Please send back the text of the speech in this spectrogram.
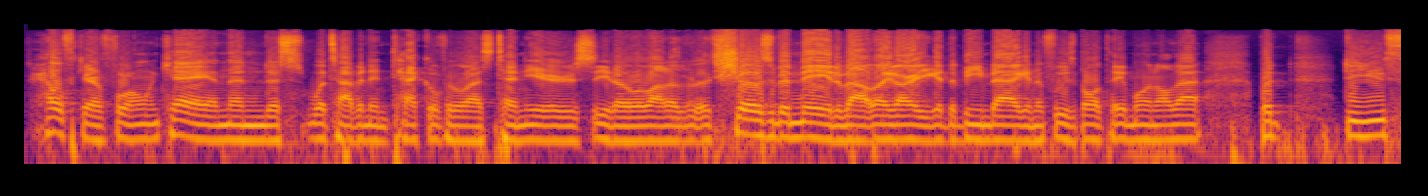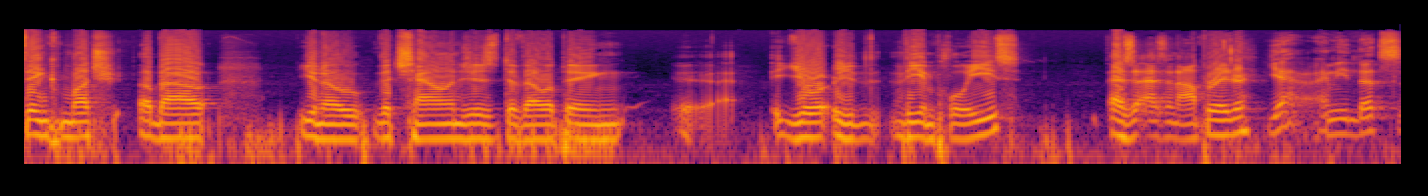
Healthcare, 401k, and then this what's happened in tech over the last 10 years. You know, a lot of shows have been made about like, all right, you get the beanbag and the foosball table and all that. But do you think much about you know the challenges developing uh, your the employees as as an operator? Yeah, I mean that's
